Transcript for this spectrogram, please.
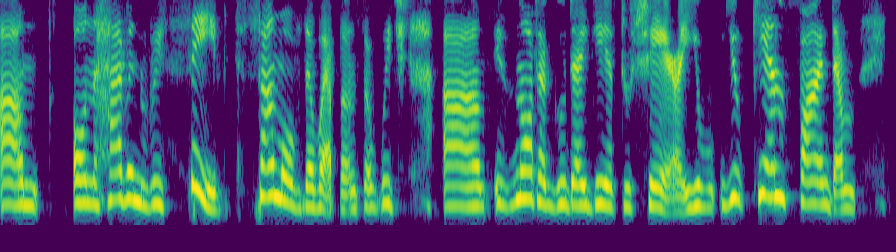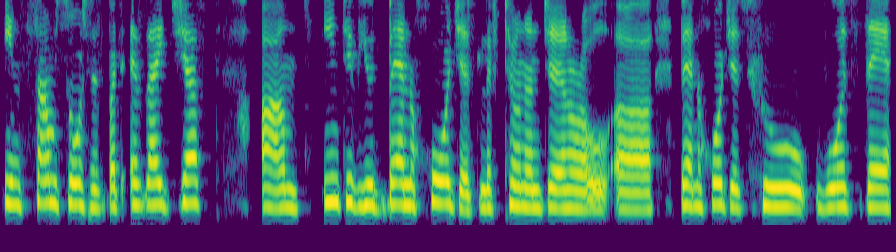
um, on having received some of the weapons, which um, is not a good idea to share. You you can find them in some sources, but as I just um, interviewed Ben Hodges, Lieutenant General uh, Ben Hodges, who was the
